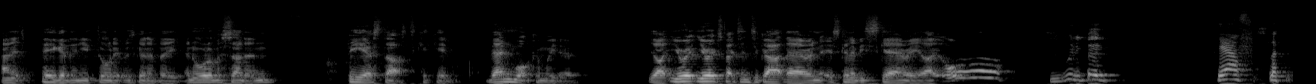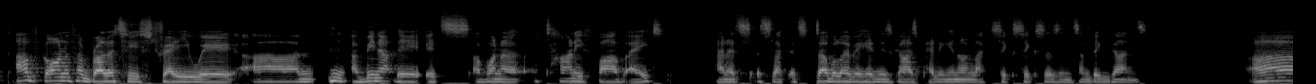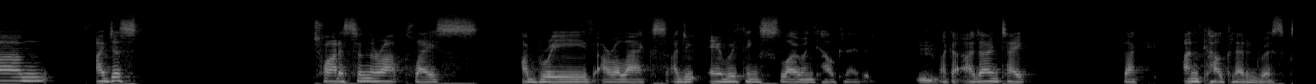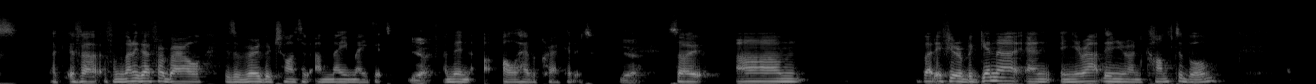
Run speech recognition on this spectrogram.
and it's bigger than you thought it was going to be, and all of a sudden, fear starts to kick in. Then what can we do? You're like you're you're expecting to go out there and it's going to be scary. Like, oh, this is really big. Yeah, look, I've gone with my brother to Straddie where um, I've been out there. It's I've won a, a tiny five eight, and it's it's like it's double overhead, and these guys paddling in on like six sixes and some big guns. Um, I just try to sit in the right place. I breathe. I relax. I do everything slow and calculated. Mm. Like I, I don't take like uncalculated risks. Like if, I, if I'm going to go for a barrel, there's a very good chance that I may make it, Yeah, and then I'll have a crack at it. yeah, So, um, but if you're a beginner and, and you're out there and you're uncomfortable,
